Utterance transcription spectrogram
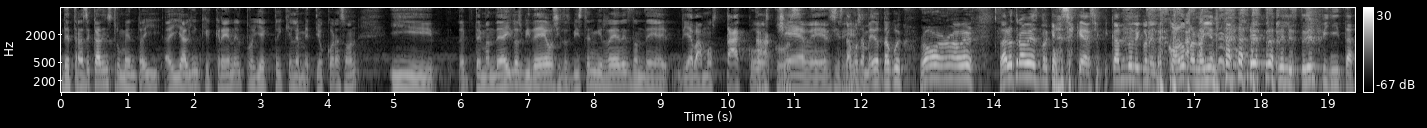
Detrás de cada instrumento hay, hay alguien que cree en el proyecto y que le metió corazón. Y te mandé ahí los videos y los viste en mis redes donde llevamos tacos, Tacos, cheves y sí. estamos a medio taco y... No, a ver, dale otra vez porque no se queda así picándole con el codo para no llenar del estudio el piñita.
